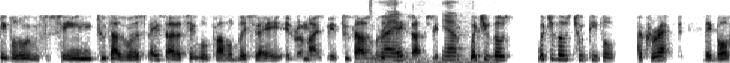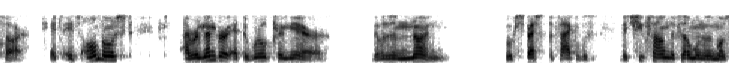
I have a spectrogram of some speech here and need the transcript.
People who've seen 2001 A Space Odyssey will probably say it reminds me of 2001 right. A Space Odyssey. Yep. Which of those which of those two people are correct? They both are. It's it's almost I remember at the world premiere, there was a nun who expressed the fact was, that she found the film one of the most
